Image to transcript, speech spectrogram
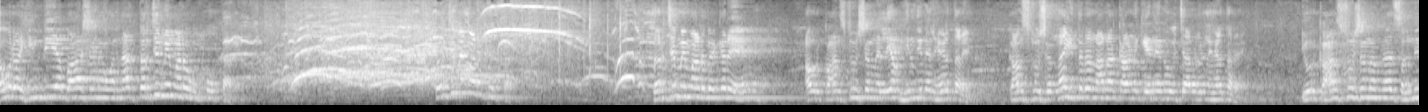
ಅವರ ಹಿಂದಿಯ ಭಾಷಣವನ್ನು ತರ್ಜುಮೆ ಮಾಡೋ ಹೋಗ್ತಾರೆ. ತರ್ಜುಮೆ ಮಾಡಕ್ಕೆ ಹೋಗ್ತಾರೆ. ತರ್ಜುಮೆ ಮಾಡಬೇಕಾದ್ರೆ ಅವ್ರ ಕಾನ್ಸ್ಟಿಟ್ಯೂಷನ್ ಅಲ್ಲಿ, ಅವ್ರು ಹಿಂದಿನಲ್ಲಿ ಹೇಳ್ತಾರೆ. ಕಾನ್ಸ್ಟಿಟ್ಯೂಷನ್ನ ಈ ಥರ ನಾನಾ ಕಾರಣಕ್ಕೆ ಏನೇನೋ ವಿಚಾರಗಳನ್ನ ಹೇಳ್ತಾರೆ. ಇವ್ರು ಕಾನ್ಸ್ಟಿಟ್ಯೂಷನ್ ಅಂದ್ರೆ ಸಂವಿ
